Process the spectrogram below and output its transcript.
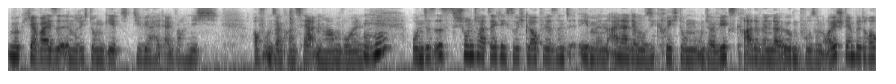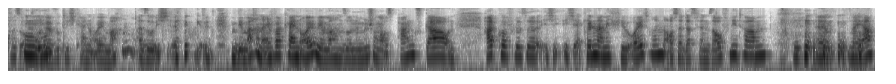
möglicherweise in Richtungen geht, die wir halt einfach nicht auf unseren Konzerten haben wollen. Mhm. Und es ist schon tatsächlich so, ich glaube, wir sind eben in einer der Musikrichtungen unterwegs, gerade wenn da irgendwo so ein Eu-Stempel drauf ist, obwohl mhm. wir wirklich kein Eu machen. Also ich, wir machen einfach kein Eu, wir machen so eine Mischung aus Punk, Ska und Hardcore-Flüsse. Ich, ich erkenne da nicht viel Eu drin, außer dass wir ein Sauflied haben. ähm, naja,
